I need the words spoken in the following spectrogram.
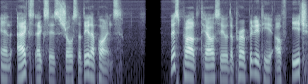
and x-axis shows the data points. This plot tells you the probability of each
